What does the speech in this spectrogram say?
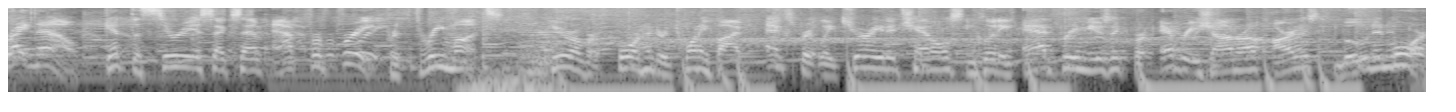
Right now, get the SiriusXM app for free for three months. Hear over 425 expertly curated channels, including ad free music for every genre, artist, mood, and more.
